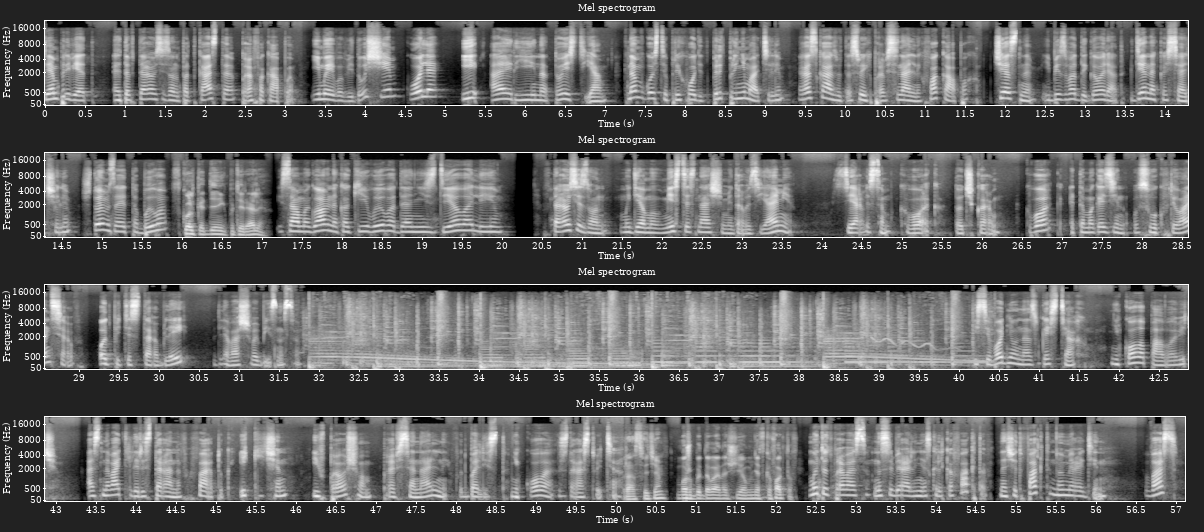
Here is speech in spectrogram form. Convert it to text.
Всем привет! Это второй сезон подкаста про факапы. И мы его ведущие Коля и Арина, то есть я. К нам в гости приходят предприниматели, рассказывают о своих профессиональных факапах, честно и без воды говорят, где накосячили, что им за это было, Сколько денег потеряли? и самое главное, какие выводы они сделали. Второй сезон мы делаем вместе с нашими друзьями сервисом Quark.ru. Quark – это магазин услуг фрилансеров от 500 рублей для вашего бизнеса. И сегодня у нас в гостях Никола Павлович, основатель ресторанов «Фартук» и «Кичен», и в прошлом профессиональный футболист. Никола, здравствуйте. Здравствуйте. Может быть, давай начнем несколько фактов. Мы тут про вас насобирали несколько фактов. Значит, факт номер один. Вас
